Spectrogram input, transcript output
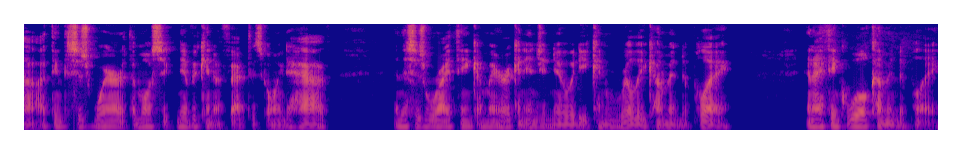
uh, I think this is where the most significant effect is going to have. And this is where I think American ingenuity can really come into play. And I think will come into play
